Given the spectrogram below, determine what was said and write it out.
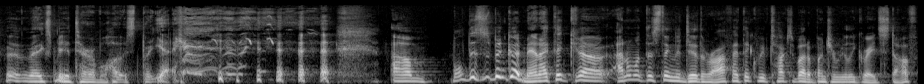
it makes me a terrible host but yeah. Um, well this has been good man. I think uh, i don't want this thing to dither off. I think we've talked about a bunch of really great stuff.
